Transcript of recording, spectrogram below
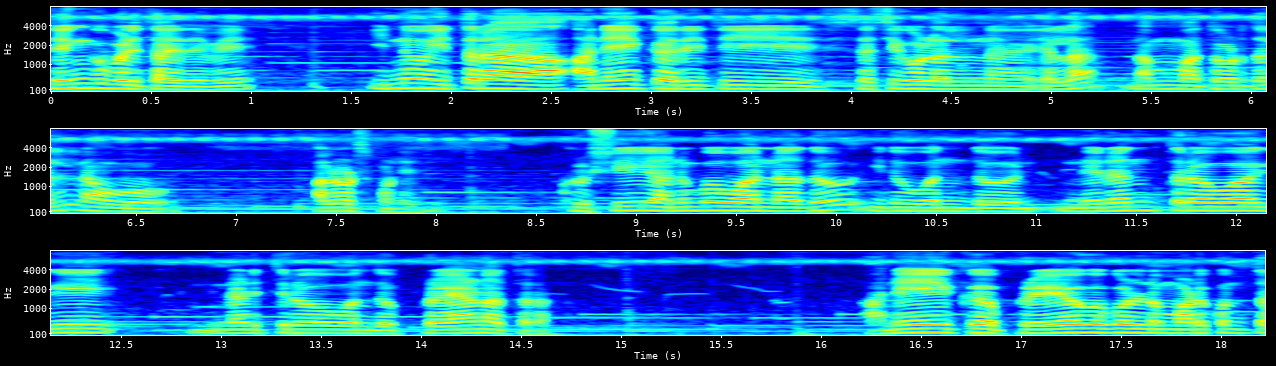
ತೆಂಗು ಬೆಳೀತಾ ಇದ್ದೀವಿ. ಇನ್ನು ಇತರ ಅನೇಕ ರೀತಿ ಸಸಿಗಳನ್ನು ಎಲ್ಲ ನಮ್ಮ ತೋಟದಲ್ಲಿ ನಾವು ಅಳವಡಿಸ್ಕೊಂಡಿದ್ದೀವಿ. ಕೃಷಿ ಅನುಭವ ಅನ್ನೋದು ಇದು ಒಂದು ನಿರಂತರವಾಗಿ ನಡೀತಿರೋ ಒಂದು ಪ್ರಯಾಣ ಥರ. ಅನೇಕ ಪ್ರಯೋಗಗಳನ್ನ ಮಾಡ್ಕೊತ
